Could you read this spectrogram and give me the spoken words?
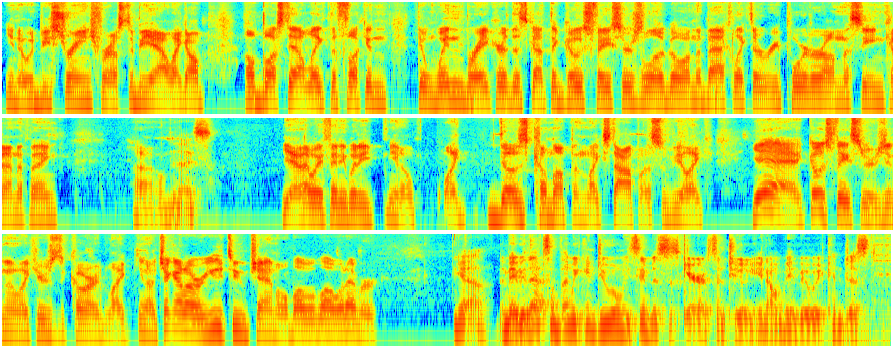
You know, it would be strange for us to be out. Like, I'll, I'll bust out like the fucking the windbreaker that's got the Ghostfacers logo on the back, like the reporter on the scene kind of thing. Um, Nice. Yeah, that way if anybody, you know, like does come up and like stop us, would be like, yeah, Ghostfacers, you know, like here's the card, like, you know, check out our YouTube channel, blah blah blah, whatever. Yeah, and maybe that's something we can do when we see Mrs. Garrison too. You know, maybe we can just,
